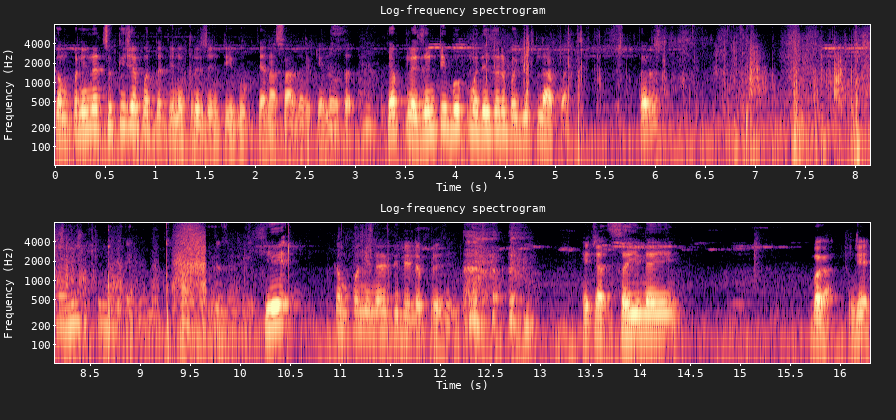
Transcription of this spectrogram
कंपनीनं चुकीच्या पद्धतीने प्रेझेंटी बुक त्यांना सादर केलं होतं. त्या प्रेझेंटी बुकमध्ये जर बघितलं आपण तर हे कंपनीनं दिलेलं प्रेझेंट ह्याच्यात सही नाही. बघा म्हणजे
